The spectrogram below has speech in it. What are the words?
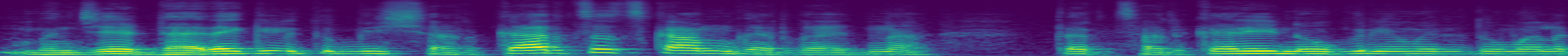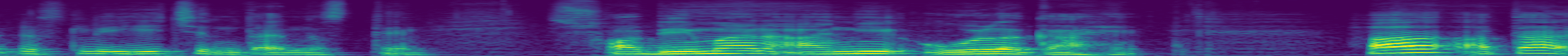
म्हणजे डायरेक्टली तुम्ही सरकारचंच काम करतायत ना? तर सरकारी नोकरीमध्ये तुम्हाला कसलीही चिंता नसते. स्वाभिमान आणि ओळख आहे. हा आता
